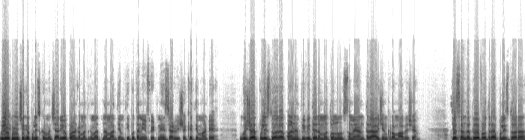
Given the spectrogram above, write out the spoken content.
ઉલ્લેખનીય છે કે પોલીસ કર્મચારીઓ પણ રમતગમતના માધ્યમથી પોતાની ફિટનેસ જાળવી શકે તે માટે ગુજરાત પોલીસ દ્વારા પણ વિવિધ રમતોનું સમયાંતર આયોજન કરવામાં આવે છે. જે સંદર્ભે વડોદરા પોલીસ દ્વારા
